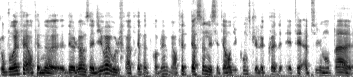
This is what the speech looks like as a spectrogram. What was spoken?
qu'on pourrait le faire. En fait, nos développeurs nous avaient dit, ouais, vous le ferez après, pas de problème. Mais en fait, personne ne s'était rendu compte que le code était absolument pas euh,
